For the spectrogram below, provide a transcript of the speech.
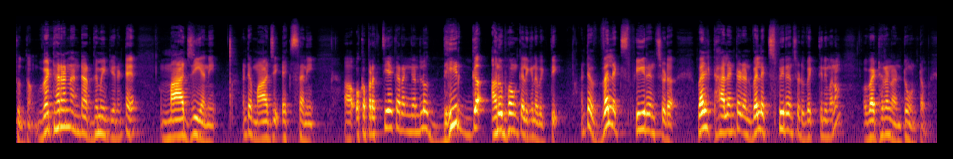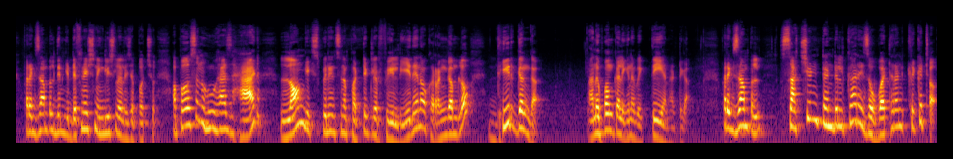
చూద్దాం. వెటరన్ అంటే అర్థం ఏంటి అంటే మాజీ అని అంటే మాజీ ఎక్స్ అని. ఒక ప్రత్యేక రంగంలో దీర్ఘ అనుభవం కలిగిన వ్యక్తి. అంటే well experienced well talented and well experienced వ్యక్తిని మనం వెటరన్ అంటూ ఉంటాం. ఫర్ ఎగ్జాంపుల్ దీనికి డెఫినేషన్ ఇంగ్లీష్లో చెప్పొచ్చు? A person who has had long experience in a particular field ఏదైనా ఒక రంగంలో దీర్ఘంగా అనుభవం కలిగిన వ్యక్తి అన్నట్టుగా. For example Sachin Tendulkar is a veteran cricketer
